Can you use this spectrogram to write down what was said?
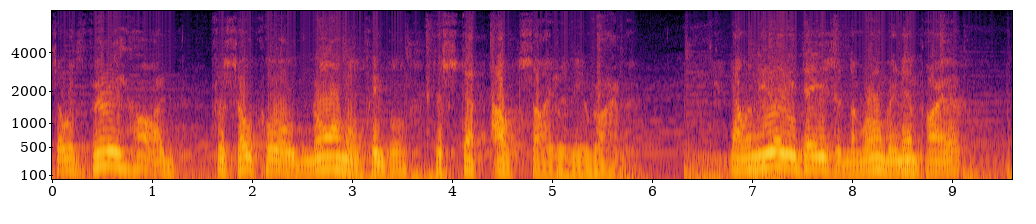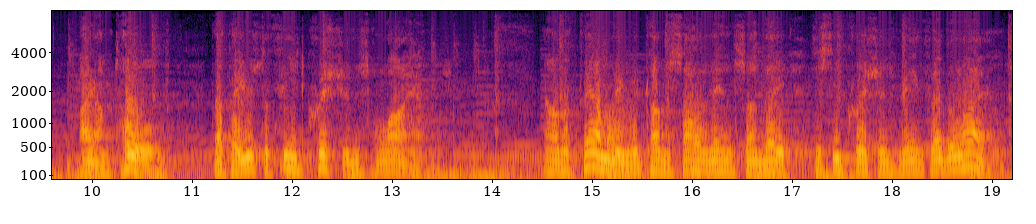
So it's very hard for so-called normal people to step outside of the environment. Now, in the early days in the Roman Empire, I am told that they used to feed Christians lions. Now, the family would come Saturday and Sunday to see Christians being fed the lions.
